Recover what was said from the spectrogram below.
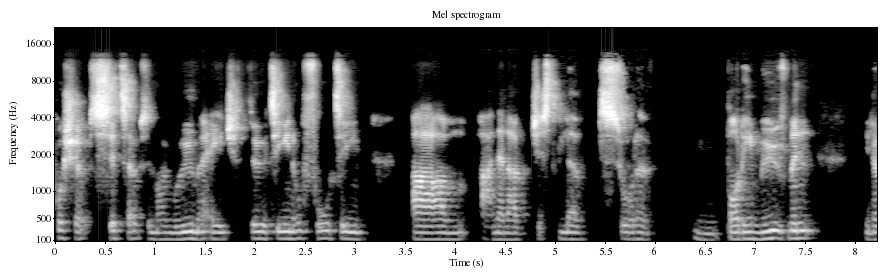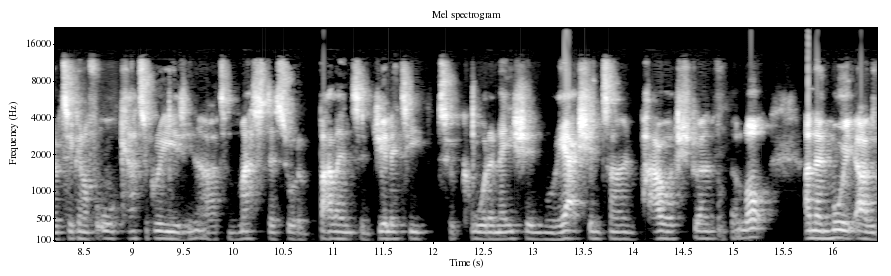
push ups, sit ups in my room at age 13 or 14. Um, and then I've just loved sort of body movement, you know, taking off all categories, you know, how to master sort of balance, agility to coordination, reaction time, power, strength, a lot. And then Muay, I was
